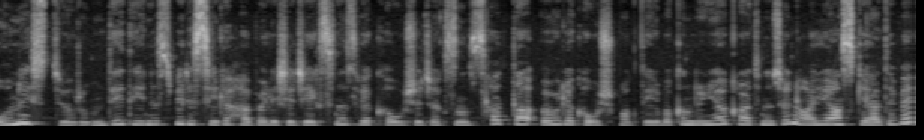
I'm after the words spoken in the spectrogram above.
onu istiyorum dediğiniz birisiyle haberleşeceksiniz ve kavuşacaksınız. Hatta öyle kavuşmak değil. Bakın dünya kartının üzerine alyans geldi ve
